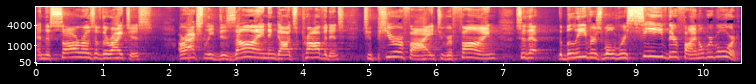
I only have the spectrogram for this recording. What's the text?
and the sorrows of the righteous are actually designed in God's providence to purify and to refine so that the believers will receive their final reward.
